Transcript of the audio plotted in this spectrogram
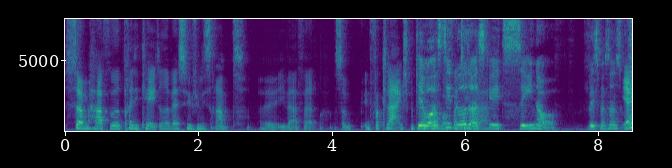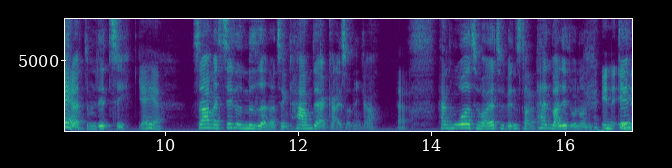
som har fået prædikatet at være syfilis ramt, øh, i hvert fald, som en forklaringsmodel Det er jo på, også hvorfor noget, de der er sket senere. Hvis man sådan skulle Ja, ja, dem lidt til. Ja, ja. Så har man i midlerne og tænkt, ham der er kejseren, ikke? Ja. Han hovedede til højre til venstre. Ja. Han var lidt underlig. En, Det en,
